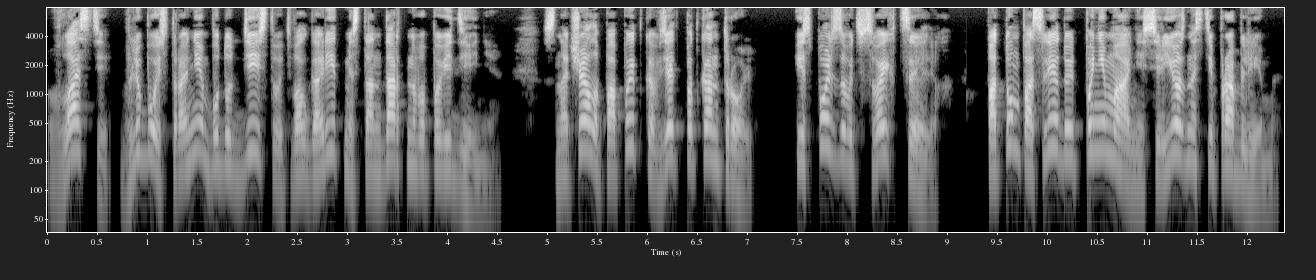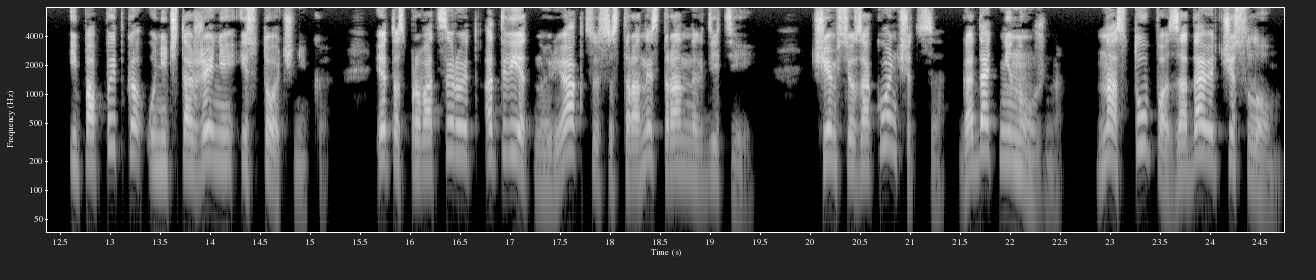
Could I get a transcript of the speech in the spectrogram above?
Власти в любой стране будут действовать в алгоритме стандартного поведения. Сначала попытка взять под контроль, использовать в своих целях. Потом последует понимание серьезности проблемы и попытка уничтожения источника. Это спровоцирует ответную реакцию со стороны странных детей. Чем все закончится, гадать не нужно. Нас тупо задавят числом.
